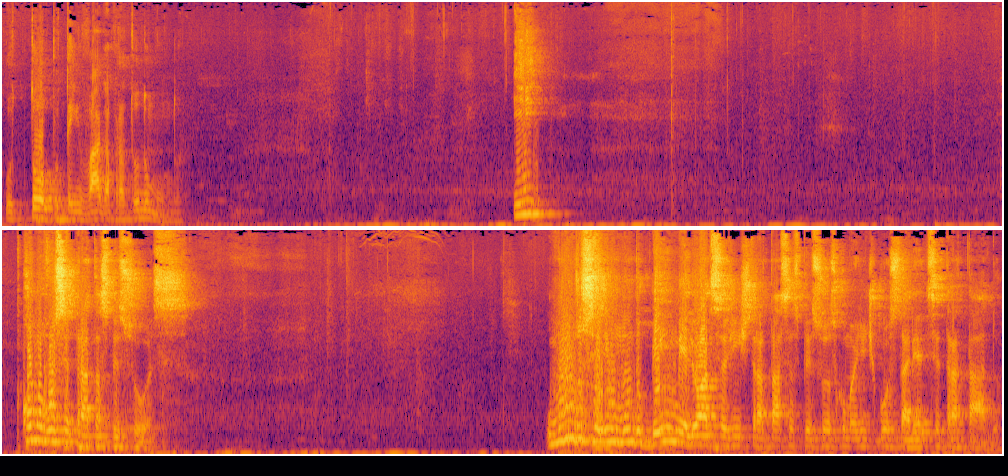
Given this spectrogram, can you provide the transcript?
o topo tem vaga para todo mundo. E como você trata as pessoas? O mundo seria um mundo bem melhor se a gente tratasse as pessoas como a gente gostaria de ser tratado.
